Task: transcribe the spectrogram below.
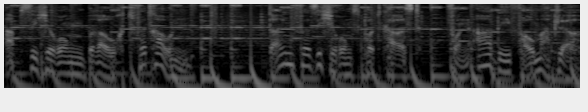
Absicherung braucht Vertrauen. Dein Versicherungspodcast von ABV Makler.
